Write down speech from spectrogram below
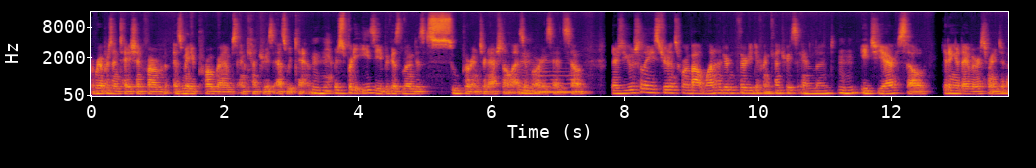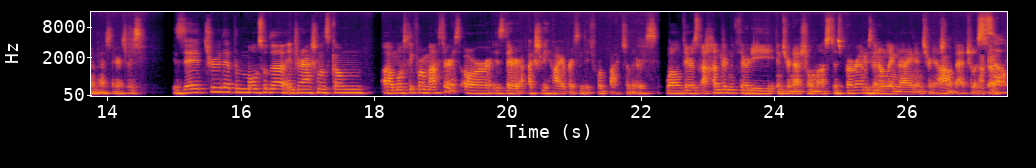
a representation from as many programs and countries as we can. Mhm. which is pretty easy because Lund is super international, as you've already said. So there's usually students from about 130 different countries in Lund Mhm. each year. So getting a diverse range of ambassadors is. Is it true that the most of the internationals come uh, mostly for masters, or is there actually higher percentage for bachelors? Well, there's 130 international master's programs and only nine international Oh, bachelors. okay. So,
